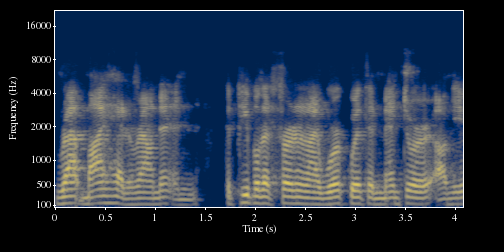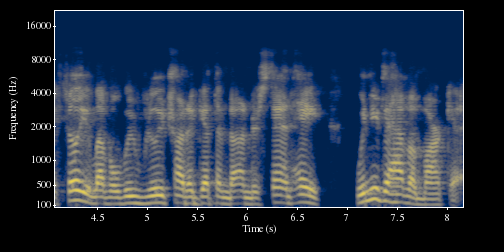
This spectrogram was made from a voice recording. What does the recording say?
wrap my head around it, and the people that Fern and I work with and mentor on the affiliate level, we really try to get them to understand hey, we need to have a market.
